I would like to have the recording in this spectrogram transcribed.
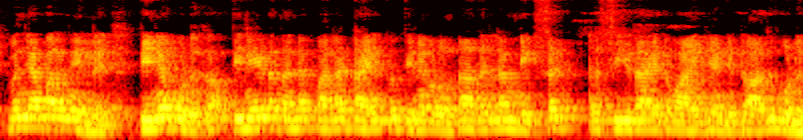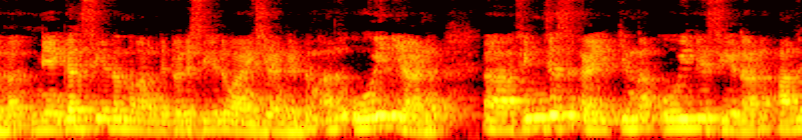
ഇപ്പം ഞാൻ പറഞ്ഞില്ലേ തിന കൊടുക്കാം. തിനയുടെ തന്നെ പല ടൈപ്പ് തിനകളുണ്ട്. അതെല്ലാം മിക്സഡ് സീഡ് ആയിട്ട് വാങ്ങിക്കാൻ കിട്ടും. അത് കൊടുക്കാം. നെഗർ സീഡ് എന്ന് പറഞ്ഞിട്ട് ഒരു സീഡ് വാങ്ങിക്കാൻ കിട്ടും. അത് ഓയിലിയാണ് ഫിഞ്ചസ് കഴിക്കുന്ന ഓയിലി സീഡാണ് അത്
